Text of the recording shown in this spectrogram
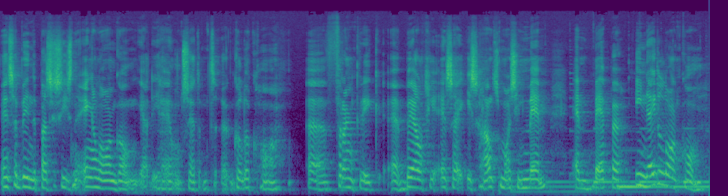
En ze binnen de passagiers naar Engeland gaan, ja, die hebben ontzettend uh, geluk gehad. Uh, Frankrijk, uh, België en zij is Hans, Marcie, Mem en Beppe in Nederland komen.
